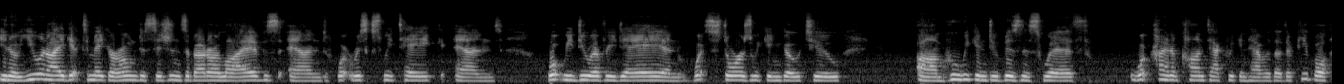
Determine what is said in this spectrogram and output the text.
you know, you and I get to make our own decisions about our lives and what risks we take and what we do every day and what stores we can go to, um, who we can do business with, what kind of contact we can have with other people.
